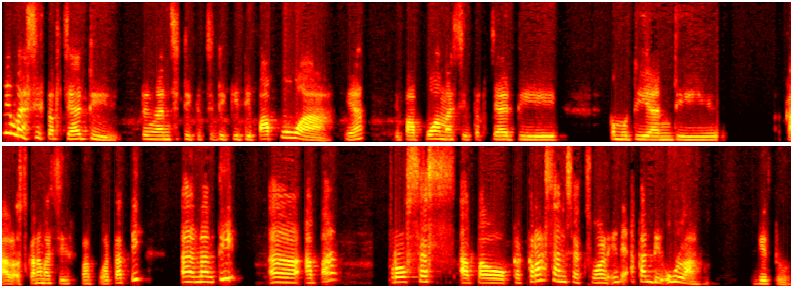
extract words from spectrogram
ini masih terjadi dengan sedikit-sedikit di Papua, ya. Di Papua masih terjadi, kemudian di kalau sekarang masih Papua, tapi uh, nanti uh, apa proses atau kekerasan seksual ini akan diulang, gitu,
